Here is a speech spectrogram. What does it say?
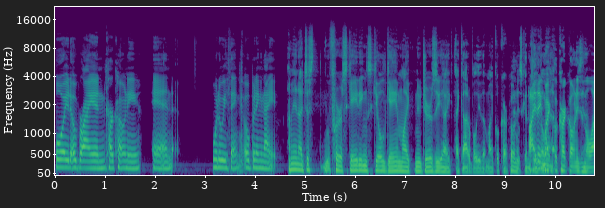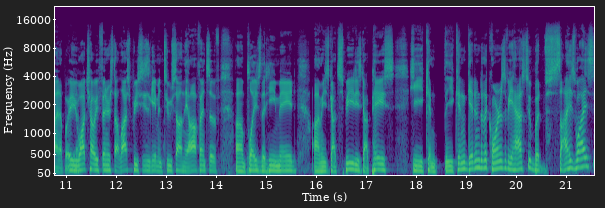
Boyd, O'Brien, Carcone, and what do we think opening night? I mean, I just for a skating skilled game like New Jersey, I, I got to believe that Michael Carcone is going to. I think Michael Carcone's in the lineup. You watch how he finished that last preseason game in Tucson, the offensive um, plays that he made. Um, he's got speed, he's got pace. He can he can get into the corners if he has to, but size wise,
